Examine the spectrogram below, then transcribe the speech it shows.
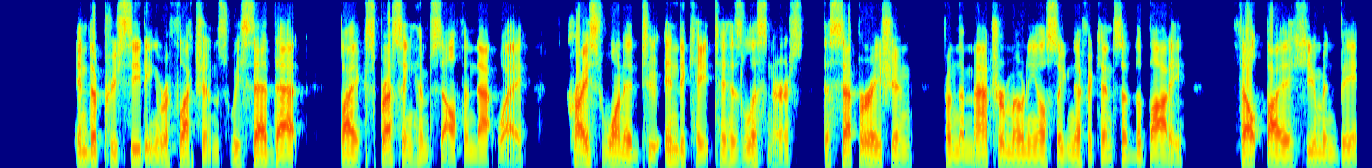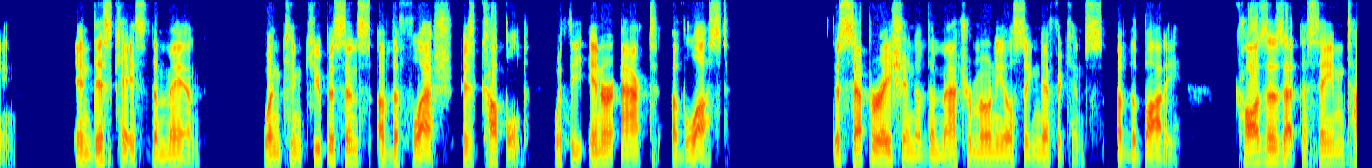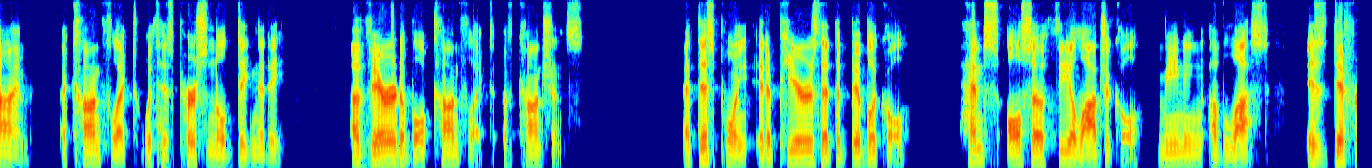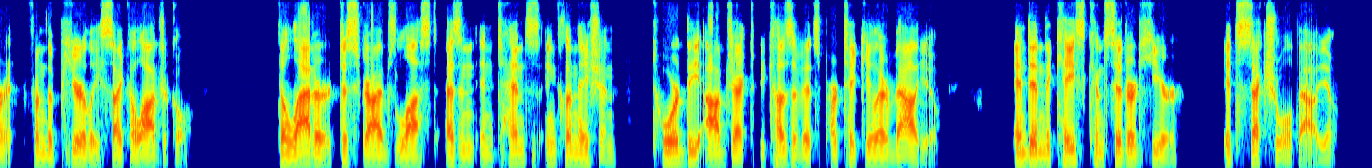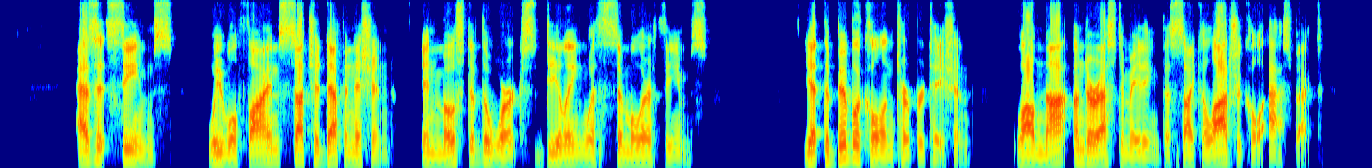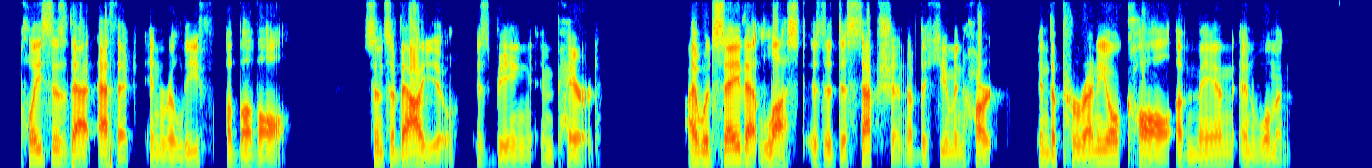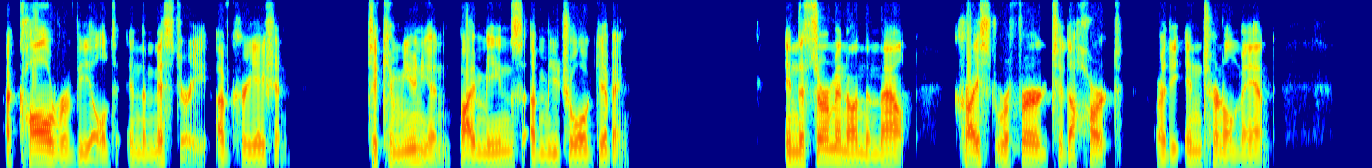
In the preceding reflections, we said that by expressing himself in that way, Christ wanted to indicate to his listeners the separation from the matrimonial significance of the body felt by a human being, in this case, the man, when concupiscence of the flesh is coupled with the inner act of lust. The separation of the matrimonial significance of the body causes at the same time a conflict with his personal dignity, a veritable conflict of conscience. At this point, it appears that the biblical, hence also theological, meaning of lust is different from the purely psychological. The latter describes lust as an intense inclination toward the object because of its particular value, and in the case considered here, its sexual value. As it seems, we will find such a definition in most of the works dealing with similar themes. Yet the biblical interpretation, while not underestimating the psychological aspect, places that ethic in relief above all, since a value is being impaired. I would say that lust is a deception of the human heart in the perennial call of man and woman, a call revealed in the mystery of creation, to communion by means of mutual giving. In the Sermon on the Mount, Christ referred to the heart or the internal man.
